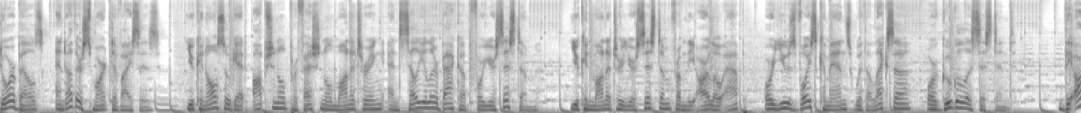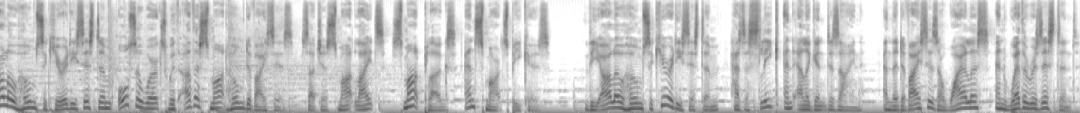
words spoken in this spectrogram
doorbells, and other smart devices. You can also get optional professional monitoring and cellular backup for your system. You can monitor your system from the Arlo app or use voice commands with Alexa or Google Assistant. The Arlo Home Security System also works with other smart home devices such as smart lights, smart plugs, and smart speakers. The Arlo Home Security System has a sleek and elegant design, and the devices are wireless and weather resistant.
